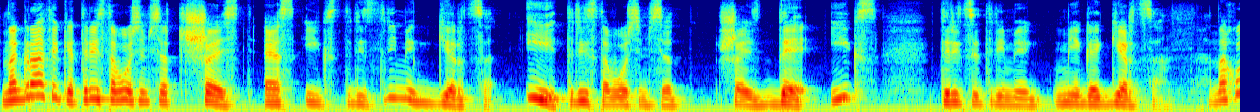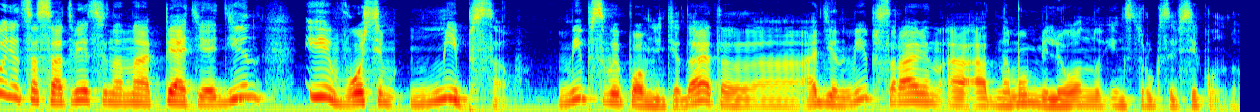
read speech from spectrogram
На графике 386 SX 33 МГц и 386 DX 33 МГц находятся соответственно на 5,1 и 8 мипсов. Мипс вы помните, да, это 1 а, мипс равен 1 а, миллиону инструкций в секунду.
